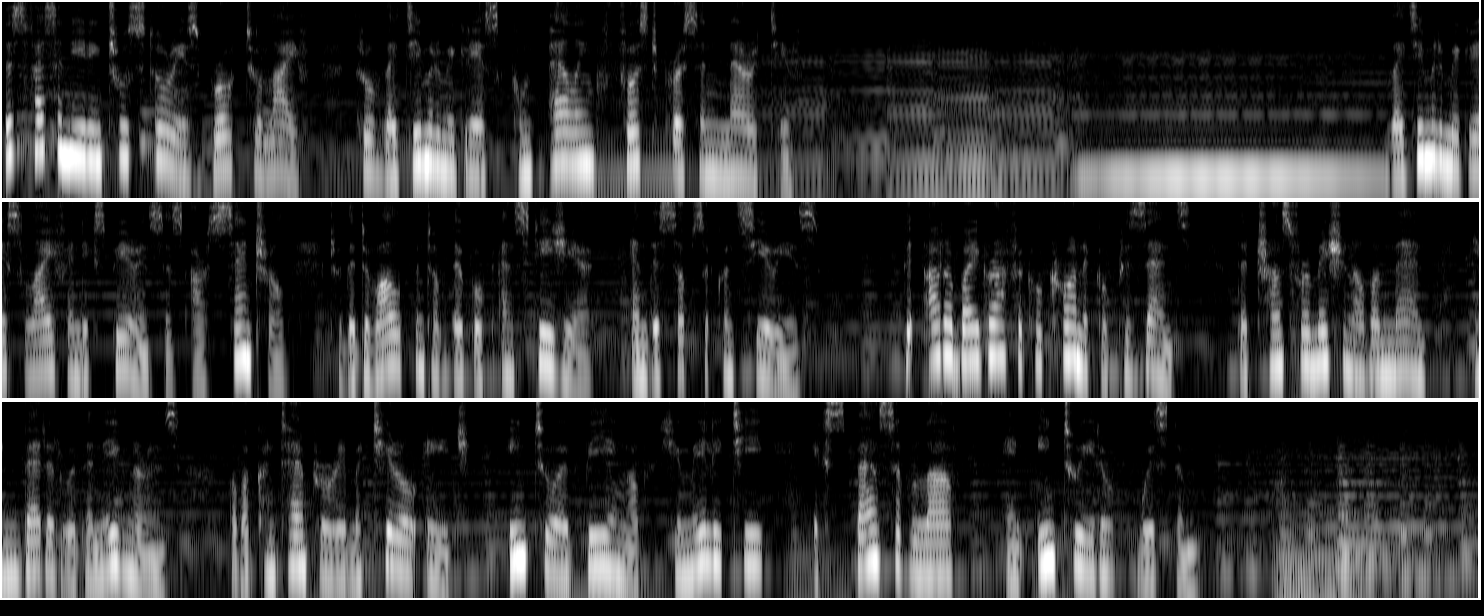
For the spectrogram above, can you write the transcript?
This fascinating true story is brought to life through Vladimir Megre's compelling first person narrative. Vladimir Megre's life and experiences are central to the development of the book Anastasia and the subsequent series. The autobiographical chronicle presents the transformation of a man embedded within ignorance of a contemporary material age into a being of humility, expansive love, and intuitive wisdom.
